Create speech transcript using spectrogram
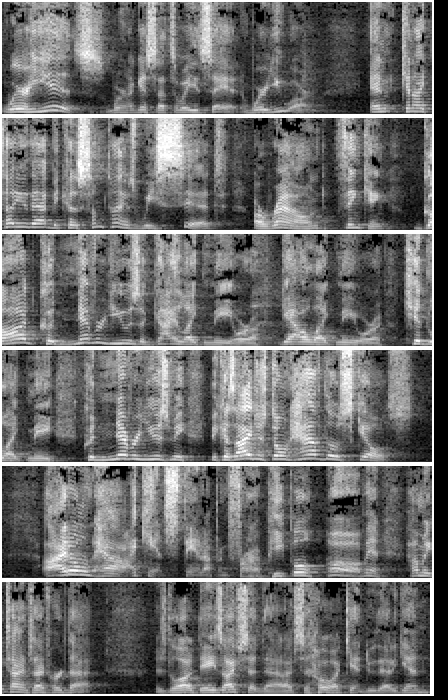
where he is. Where I guess that's the way you say it, where you are. And can I tell you that? Because sometimes we sit around thinking, God could never use a guy like me, or a gal like me, or a kid like me, could never use me because I just don't have those skills. I don't have, I can't stand up in front of people. Oh man, how many times I've heard that? There's a lot of days I've said that. I've said, oh, I can't do that again.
